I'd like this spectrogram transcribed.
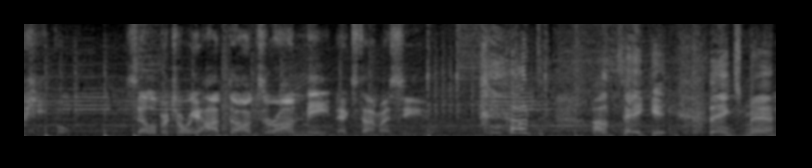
people. Celebratory hot dogs are on me next time I see you. I'll, I'll take it. Thanks, man.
